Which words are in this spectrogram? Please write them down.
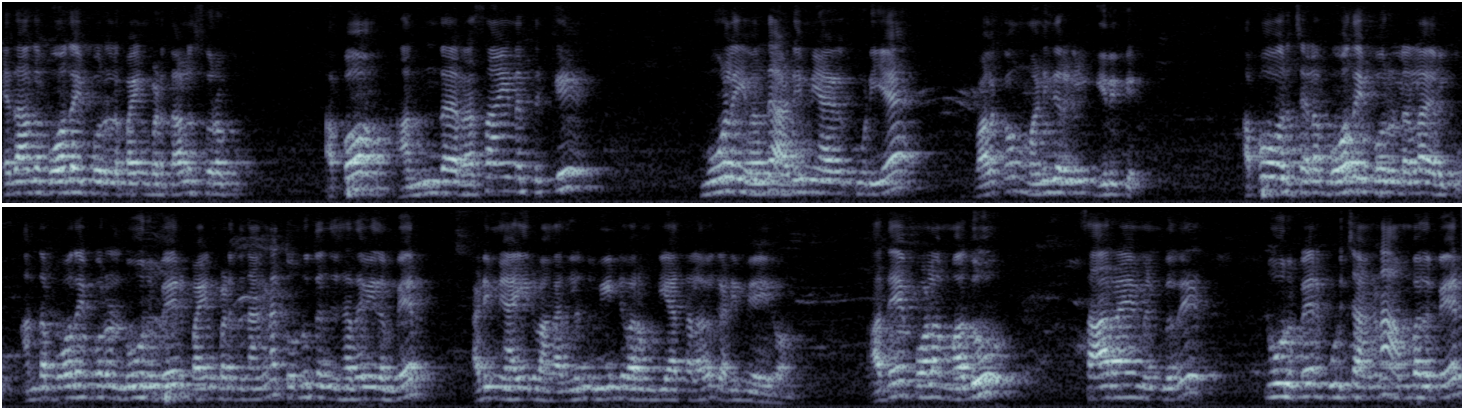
ஏதாவது போதைப் பொருளை பயன்படுத்தாலும் சுரக்கும். அப்போ அந்த ரசாயனத்துக்கு மூளை வந்து அடிமையாகக்கூடிய வழக்கம் மனிதர்களுக்கு இருக்கு. அப்போ ஒரு சில போதைப் பொருள் எல்லாம் இருக்கும். அந்த போதைப் பொருள் நூறு பேர் பயன்படுத்தினாங்கன்னா தொண்ணூத்தஞ்சு சதவீதம் பேர் அடிமை ஆயிடுவாங்க அதுல இருந்து மீண்டு வர முடியாத அளவுக்கு அடிமை ஆயிடுவாங்க அதே போல மது சாராயம் என்பது நூறு பேர் குடிச்சாங்கன்னா ஐம்பது பேர்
